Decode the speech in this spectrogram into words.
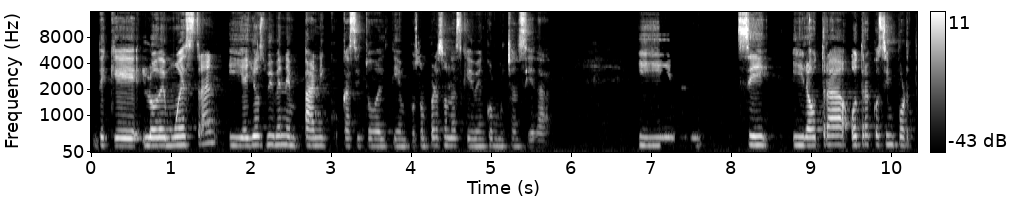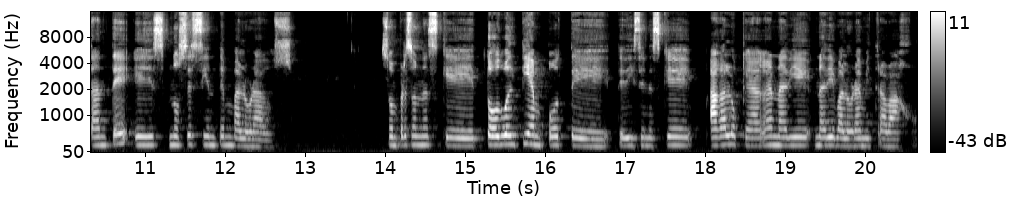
de, que lo demuestran y ellos viven en pánico casi todo el tiempo. Son personas que viven con mucha ansiedad. Y sí, y la otra, otra cosa importante es no se sienten valorados. Son personas que todo el tiempo te, te dicen es que haga lo que haga, nadie, nadie valora mi trabajo,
